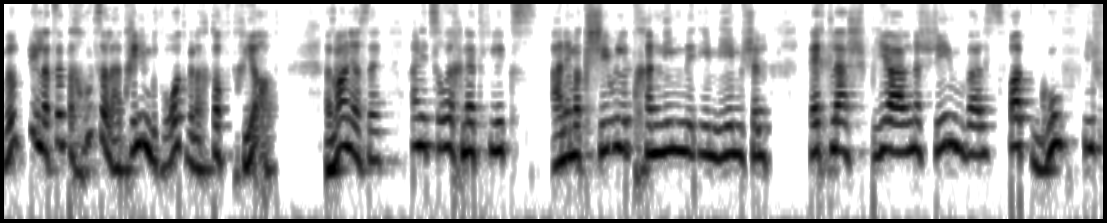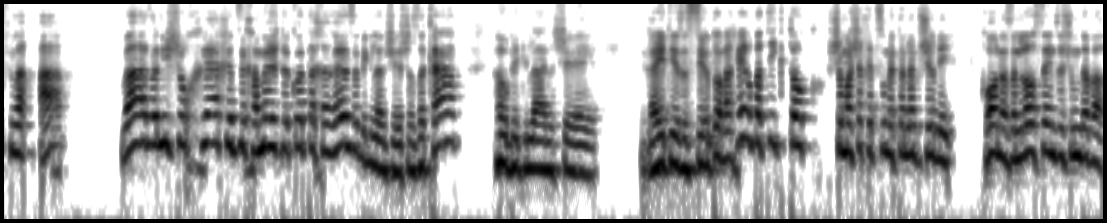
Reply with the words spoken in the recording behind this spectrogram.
לא לי לצאת החוצה, להתחיל עם בחורות ולחטוף דחיות. אז מה אני עושה? אני צורך נטפליקס, אני מקשיב לתכנים נעימים של איך להשפיע על נשים ועל שפת גוף נפלאה, ואז אני שוכח את זה חמש דקות אחרי זה בגלל שיש אזעקה, או בגלל שראיתי איזה סרטון אחר בטיק טוק שמשך את תשומת הלב שלי. נכון? אז אני לא עושה עם זה שום דבר.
